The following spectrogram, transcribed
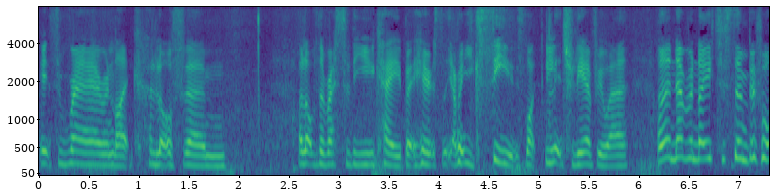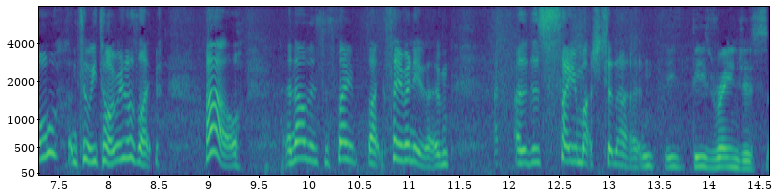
it's rare and like a lot of um, a lot of the rest of the UK, but here it's I mean you can see it's like literally everywhere, and I never noticed them before until he told me, and I was like, oh, and now there's just so like so many of them, and there's so much to learn. These, these rangers,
